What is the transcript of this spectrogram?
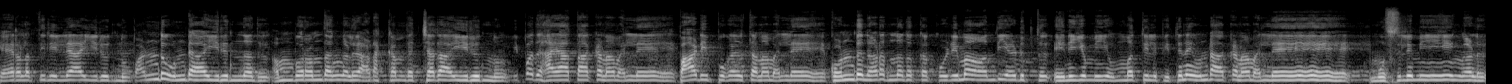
കേരളത്തിലില്ലായിരുന്നു. പണ്ട് ഉണ്ടായിരുന്നത് അമ്പുറം തങ്ങൾ അടക്കം വെച്ചതായിരുന്നു. ഇപ്പൊ അത് ഹയാത്താക്കണമല്ലേ? പാടിപ്പുകഴ്ത്തണമല്ലേ കൊണ്ട് നടന്നതൊക്കെ കുഴിമാന്തി എടുത്ത് ഇനിയും ഈ ഉമ്മത്തിൽ പിത്തിനെ ഉണ്ടാക്കണമല്ലേ? മുസ്ലിമീങ്ങൾ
